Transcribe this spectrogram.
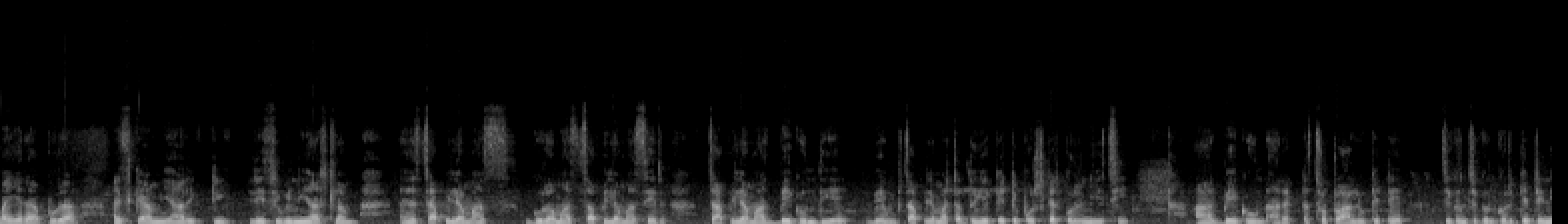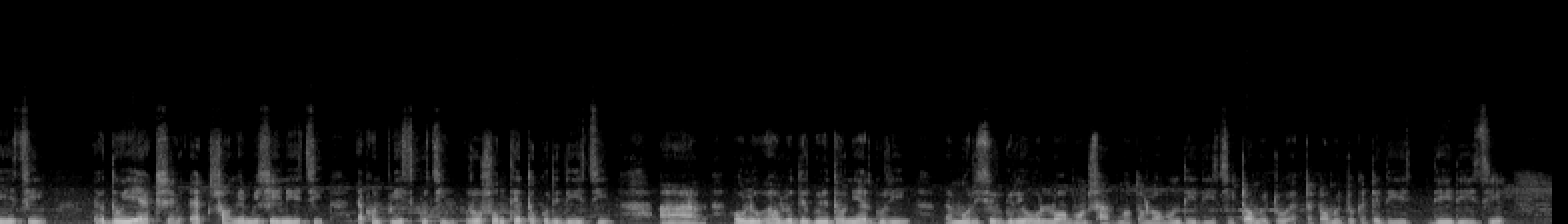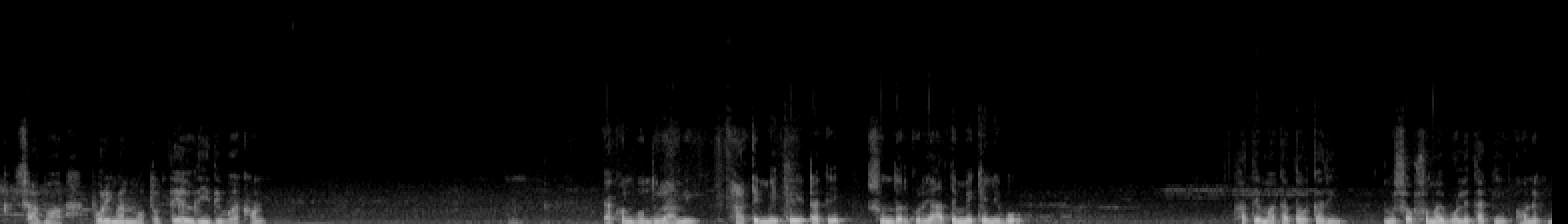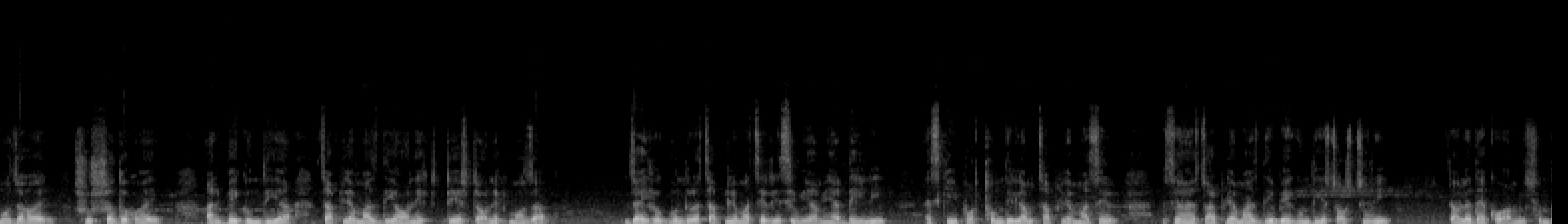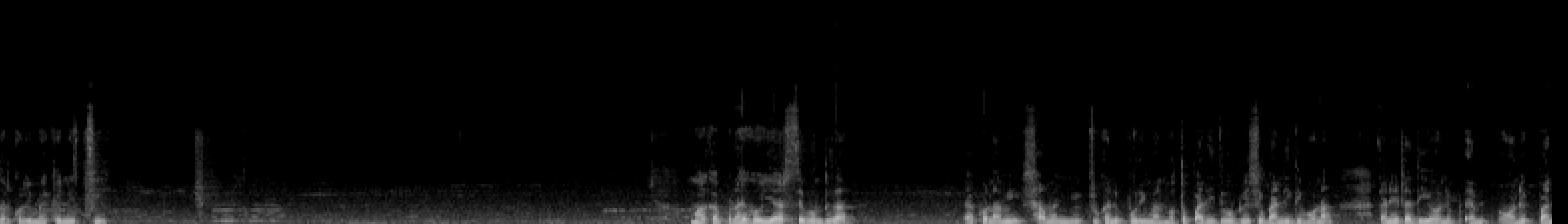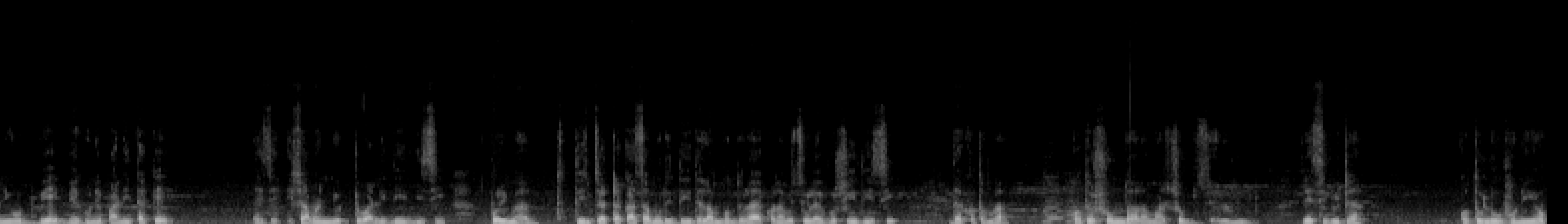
ভাইয়েরা, আপুরা, আজকে আমি আর একটি রেসিপি নিয়ে আসলাম। চাপিলা মাছ, গুঁড়া মাছ, চাপিলা মাছের, চাপিলা মাছ বেগুন দিয়ে চাপিলা মাছটা ধুয়ে কেটে পরিষ্কার করে নিয়েছি। আর বেগুন আর একটা ছোট আলু কেটে চিকন চিকন করে কেটে নিয়েছি। ধুয়ে একসঙ্গে মিশিয়ে নিয়েছি। এখন পেঁয়াজ কুচি, রসুন থেতো করে দিয়েছি। আর হলু, হলুদের গুঁড়ি, ধনিয়ার গুঁড়ি মরিচের গুঁড়ি ও লবণ, স্বাদ মতো লবণ দিয়ে দিয়েছি। টমেটো, একটা টমেটো কেটে দিয়ে দিয়ে দিয়েছি। স্বাদ পরিমাণ মতো তেল দিয়ে দেবো এখন। এখন বন্ধুরা আমি হাতে মেখে এটাকে সুন্দর করে হাতে মেখে নেব। হাতে মাখা তরকারি, আমি সবসময় বলে থাকি, অনেক মজা হয়, সুস্বাদু হয়। আর বেগুন দিয়া চাপলা মাছ দিয়া অনেক টেস্ট অনেক মজা। যাই হোক বন্ধুরা, চাপলা মাছের রেসিপি আমি আর দেইনি। আজকে এই প্রথম দিলাম চাপলা মাছের, চা- চাপলা মাছ দিয়ে বেগুন দিয়ে চচ্চড়ি। তাহলে দেখো আমি সুন্দর করে মেখে নিচ্ছি। মাখা প্রায় হয়ে আসছে বন্ধুরা। এখন আমি সামান্য একটুখানি পরিমাণ মতো পানি দেবো, বেশি পানি দিব না। কারণ এটা দিয়ে অনেক অনেক পানি উঠবে, বেগুনে পানি থাকে। এই যে, সামান্য একটু পানি দিয়ে দিয়েছি পরিমাণ তিন চারটা কাঁচামরিচ দিয়ে দিলাম বন্ধুরা, এখন আমি চুলায় বসিয়ে দিয়েছি। দেখো তোমরা কত সুন্দর আমার সবজি রেসিপিটা কত লোভনীয়।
